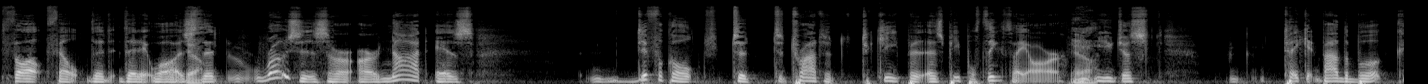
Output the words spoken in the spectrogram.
felt felt that that it was Yeah. that roses are are not as difficult to to try to to keep as people think they are. Yeah. You, you just take it by the book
